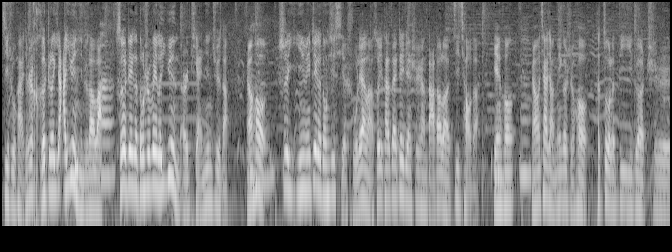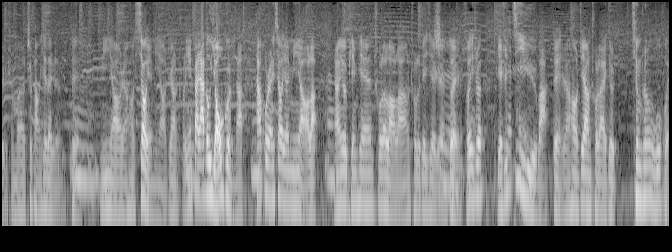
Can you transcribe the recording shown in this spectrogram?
技术派，就是合辙押韵，你知道吧？嗯。所有这个都是为了韵而填进去的。然后嗯。是因为这个东西写熟练了，所以他在这件事上达到了技巧的巅峰。嗯，然后恰巧那个时候，他做了第一个吃什么吃螃蟹的人，对，嗯。民谣，然后校园民谣这样出来，因为嗯。大家都摇滚的，嗯。他忽然校园民谣了，嗯。然后又偏偏出了老狼，出了这些人，对，所以说也是际遇吧，对，然后这样出来就青春无悔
